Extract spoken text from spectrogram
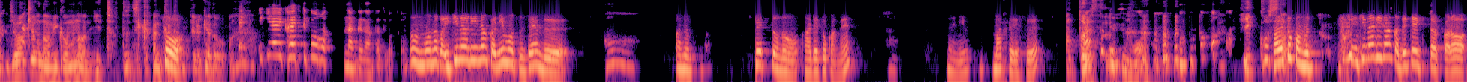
状況を飲み込むのにちょっと時間かかってるけどえ、いきなり帰ってこなくなったってこと？うん、もうなんかいきなりなんか荷物全部、ああの、ベッドのあれとかねはい。何？マットレス？マットレス？あ。ですも？引っ越したあれとかもいきなりなんか出てきたから、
